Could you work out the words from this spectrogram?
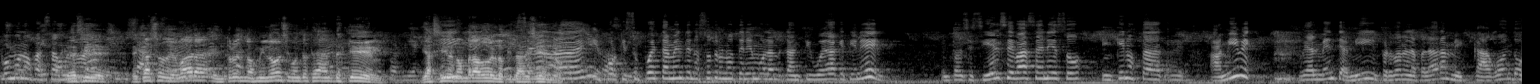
¿Cómo nos pasamos los años? decir, el caso de Vara entró en 2011 cuando estás antes que él. Y ha sido nombrado él lo que estás diciendo. Ay, porque supuestamente nosotros no tenemos la, la antigüedad que tiene él. Entonces, si él se basa en eso, ¿en qué no está? eh, a mí, me, realmente, a mí, perdona la palabra, me cagó en dos.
